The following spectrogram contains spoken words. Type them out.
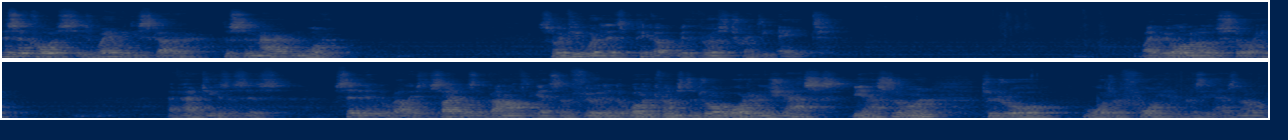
This, of course, is where we discover the Samaritan woman. So if you would, let's pick up with verse 28. Right, we all know the story of how Jesus is sitting at the well. His disciples have gone off to get some food, and the woman comes to draw water, and she asks, he asks the woman to draw water for him because he has no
